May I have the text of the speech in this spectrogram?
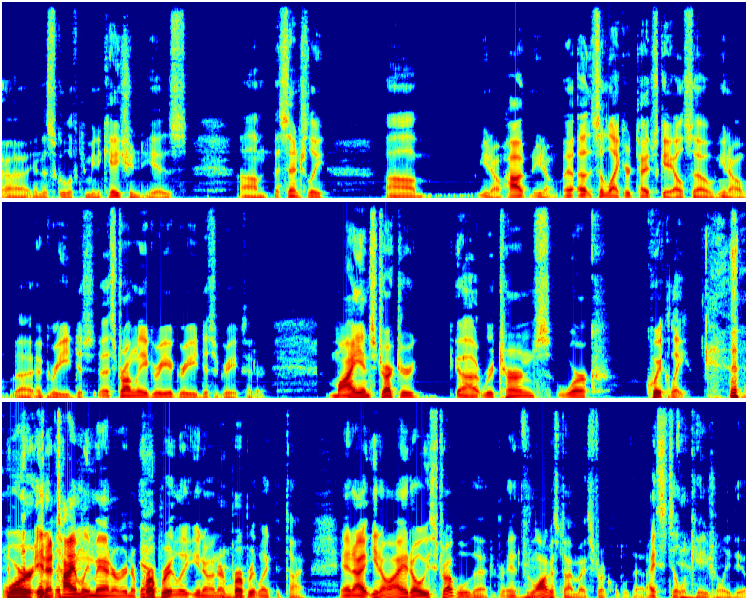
uh, in the School of Communication is um, essentially, um, you know, how you know uh, it's a Likert type scale, so you know, uh, agree, dis- uh, strongly agree, agree, disagree, etc. My instructor uh, returns work quickly or in a timely manner, an appropriately, you know, an appropriate length of time. And I, you know, I had always struggled with that. For, for the longest time, I struggled with that. I still occasionally do.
